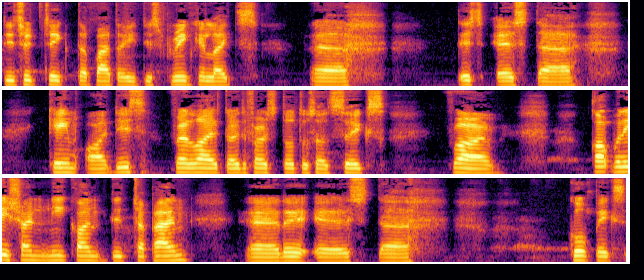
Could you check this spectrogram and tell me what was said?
this should take the battery this blinking lights uh this is the came on this February 31st 2006 from Corporation Nikon Japan uh, there is the Coolpix.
